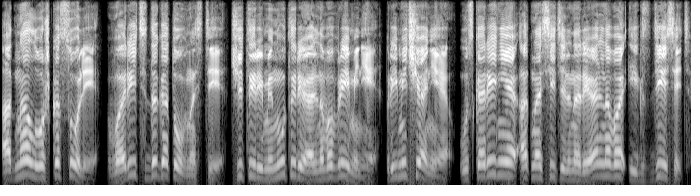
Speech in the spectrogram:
одна ложка соли. Варить до готовности. 4 минуты реального времени. Примечание. Ускорение относительно реального x10.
